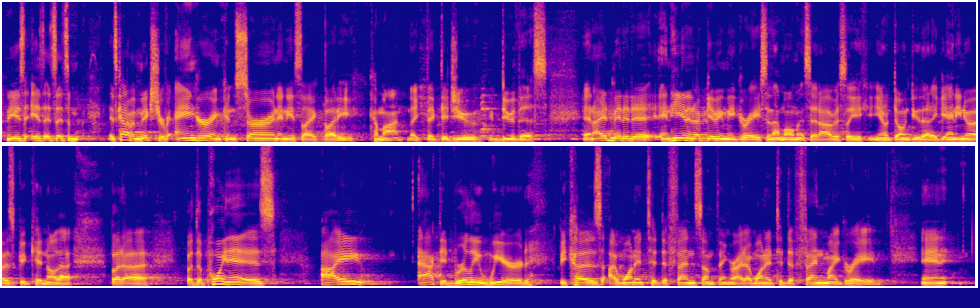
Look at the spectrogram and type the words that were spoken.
And he's it's, it's, it's, a, it's kind of a mixture of anger and concern. And he's like, buddy, come on. Like, like, did you do this? And I admitted it. And he ended up giving me grace in that moment. Said, obviously, you know, don't do that again. He knew I was a good kid and all that. But uh, but the point is, I acted really weird because I wanted to defend something, right? I wanted to defend my grade. And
